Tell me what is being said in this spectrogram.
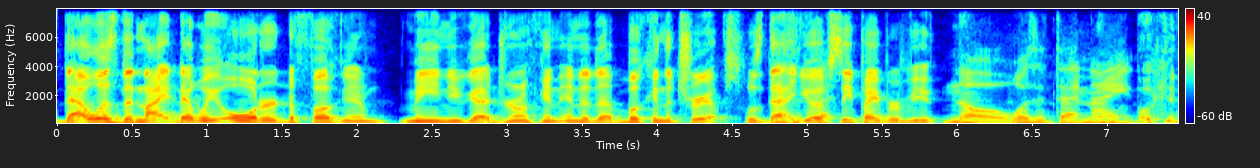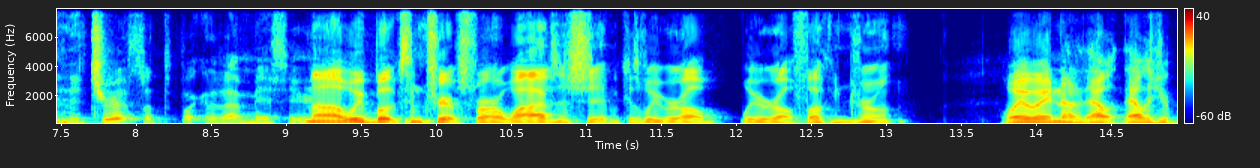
that was the night that we ordered the fucking. Me and you got drunk and ended up booking the trips. Was that UFC pay per view? No, was it that night? booking the trips. What the fuck did I miss here? No, we booked some trips for our wives and shit because we were all we were all fucking drunk. Wait, wait, no, that that was your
